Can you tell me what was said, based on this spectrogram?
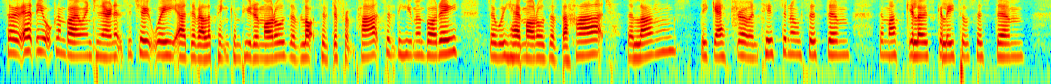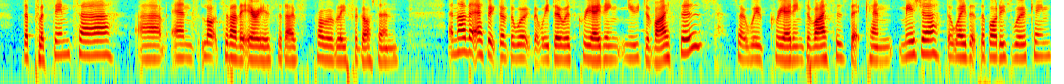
So at the Auckland Bioengineering Institute, we are developing computer models of lots of different parts of the human body. So we have models of the heart, the lungs, the gastrointestinal system, the musculoskeletal system, the placenta, um, and lots of other areas that I've probably forgotten. Another aspect of the work that we do is creating new devices. So we're creating devices that can measure the way that the body's working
